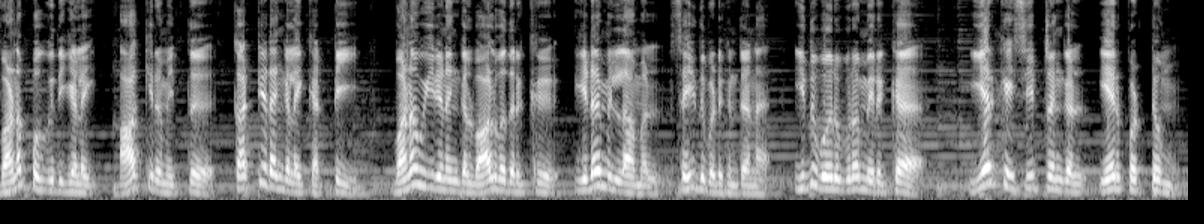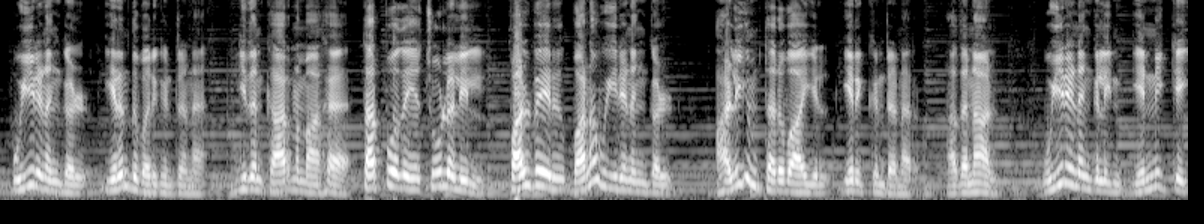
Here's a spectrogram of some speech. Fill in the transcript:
வனப்பகுதிகளை ஆக்கிரமித்து கட்டிடங்களை கட்டி வன உயிரினங்கள் வாழ்வதற்கு இடமில்லாமல் செய்து விடுகின்றன. இது ஒருபுறம் இருக்க இயற்கை சீற்றங்கள் ஏற்பட்டும் உயிரினங்கள் இறந்து வருகின்றன. இதன் காரணமாக தற்போதைய சூழலில் பல்வேறு வன உயிரினங்கள் அழியும் தருவாயில் இருக்கின்றனர். அதனால் உயிரினங்களின் எண்ணிக்கை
